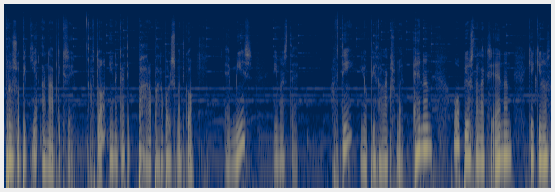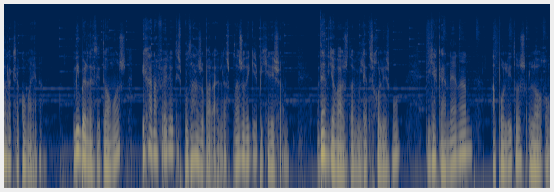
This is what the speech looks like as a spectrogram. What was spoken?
προσωπική ανάπτυξη. Αυτό είναι κάτι πάρα πάρα πολύ σημαντικό. Εμείς είμαστε αυτοί οι οποίοι θα αλλάξουμε έναν, ο οποίος θα αλλάξει έναν και εκείνος θα αλλάξει ακόμα έναν. Μην μπερδευτείτε όμως, είχα αναφέρει ότι σπουδάζω παράλληλα, σπουδάζω δίκη επιχειρήσεων. Δεν διαβάζω τα βιβλία της σχολής μου για κανέναν απολύτως λόγο.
